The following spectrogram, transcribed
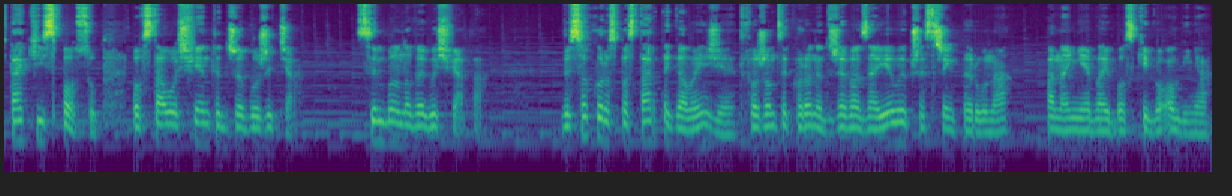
W taki sposób powstało święte drzewo życia, symbol nowego świata. Wysoko rozpostarte gałęzie, tworzące koronę drzewa, zajęły przestrzeń Peruna, Pana Nieba i boskiego ognia,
